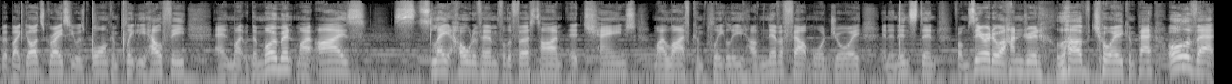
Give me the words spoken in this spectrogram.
but by God's grace, he was born completely healthy. And my, the moment my eyes lay hold of him for the first time, it changed my life completely. I've never felt more joy in an instant from zero to a hundred love, joy, compassion, all of that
